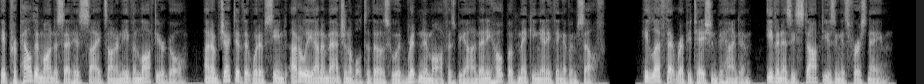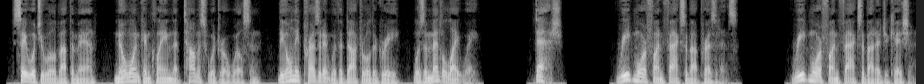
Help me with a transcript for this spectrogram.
It propelled him on to set his sights on an even loftier goal, an objective that would have seemed utterly unimaginable to those who had written him off as beyond any hope of making anything of himself. He left that reputation behind him, even as he stopped using his first name. Say what you will about the man, no one can claim that Thomas Woodrow Wilson, the only president with a doctoral degree, was a mental lightweight. Dash. Read more fun facts about presidents. Read more fun facts about education.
